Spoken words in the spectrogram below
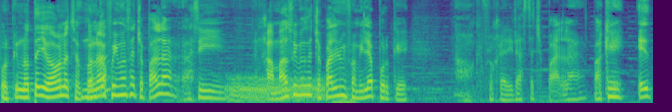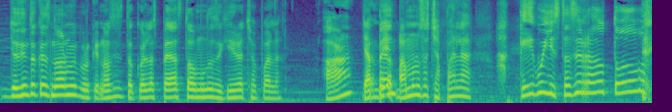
¿Por qué no te llevaban a Chapala? Nunca fuimos a Chapala, así. Uh. Jamás fuimos a Chapala en mi familia porque. No, qué flojera ir hasta Chapala. ¿Para qué? Eh, yo siento que es normie porque no sé si tocó en las pedas, todo el mundo se quiere ir a Chapala. Ah, Ya pedas, vámonos a Chapala. ¿A qué, güey? Está cerrado todo. Es,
